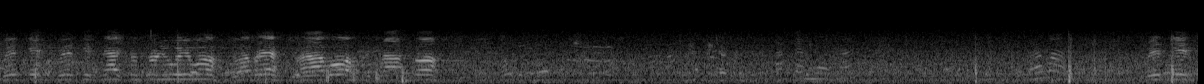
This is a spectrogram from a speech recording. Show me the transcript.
Швидкість, швидкість, м'яч контролюємо. Швидкість,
